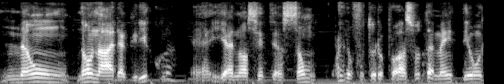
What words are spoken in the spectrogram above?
não, não na área agrícola, é, e a nossa intenção é no futuro próximo também ter um,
